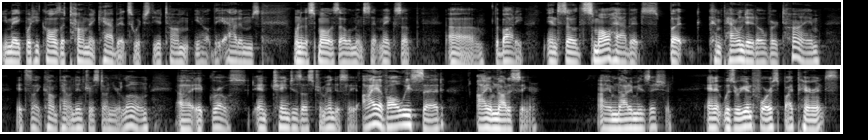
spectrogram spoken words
You make what he calls atomic habits, which the atom you know, the atoms, one of the smallest elements that makes up um the body. And so small habits, but compounded over time, it's like compound interest on your loan. Uh, it grows and changes us tremendously. I have always said, I am not a singer. I am not a musician. And it was reinforced by parents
